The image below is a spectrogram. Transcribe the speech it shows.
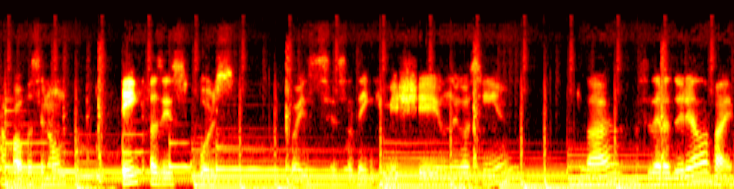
a qual você não tem que fazer esforço, pois você só tem que mexer um negocinho lá no acelerador e ela vai.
